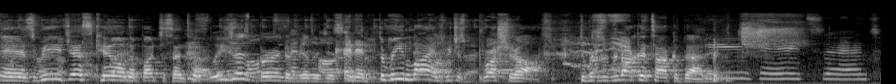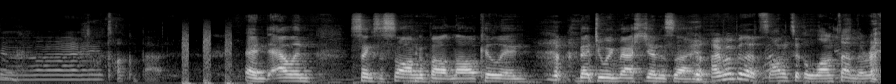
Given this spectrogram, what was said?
is we just killed a bunch of centaurs. We just burned the villages. And in three lines, we just brush it off. Because we're not going to talk about it. talk about it. And Alan sings a song about Lao killing, about doing mass genocide. I remember that song took a long time to write.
